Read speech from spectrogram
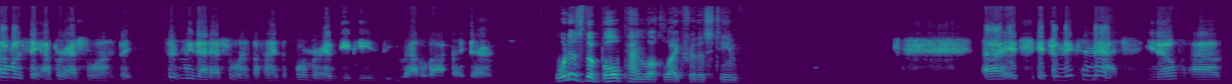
I don't want to say upper echelon, but certainly that echelon behind the former MVPs that you rattled off right there. What does the bullpen look like for this team? Uh, it's it's a mix and match. You know, um,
